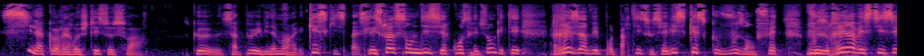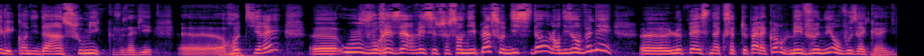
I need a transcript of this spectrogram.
si l'accord est rejeté ce soir, que ça peut évidemment arriver, qu'est-ce qui se passe? Les 70 circonscriptions qui étaient réservées pour le Parti socialiste, qu'est-ce que vous en faites? Vous réinvestissez les candidats insoumis que vous aviez euh, retirés euh, ou vous réservez ces 70 places aux dissidents en leur disant venez, euh, le PS n'accepte pas l'accord, mais venez, on vous accueille?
